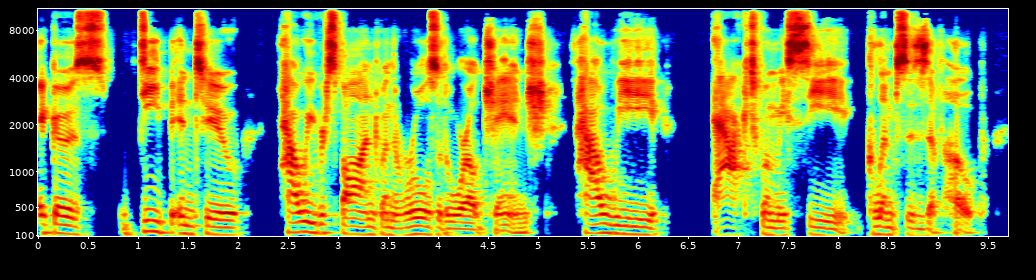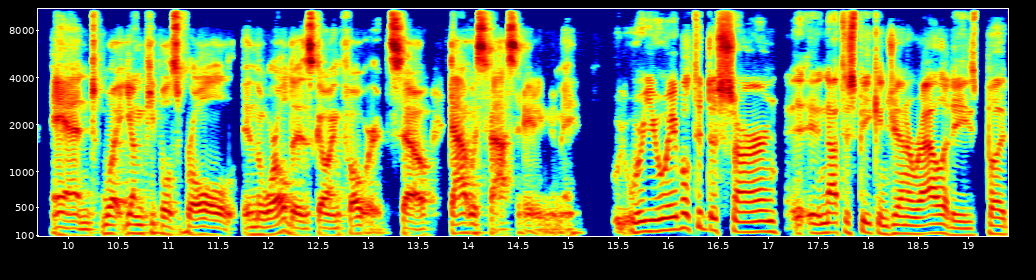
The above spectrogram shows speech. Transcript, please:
it goes deep into how we respond when the rules of the world change, how we act when we see glimpses of hope, and what young people's role in the world is going forward. So that was fascinating to me. Were you able to discern, eh, not to speak in generalities, but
